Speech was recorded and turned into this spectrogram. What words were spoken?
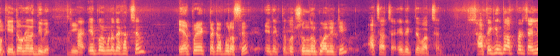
ওকে এটা ওনারা দিবে। হ্যাঁ এরপর কোনটা দেখাচ্ছেন? এরপরে একটা কাপড় আছে। এই দেখতে খুব সুন্দর কোয়ালিটি আচ্ছা আচ্ছা এই দেখতে পাচ্ছেন। সাথে কিন্তু আপনার চাইলে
